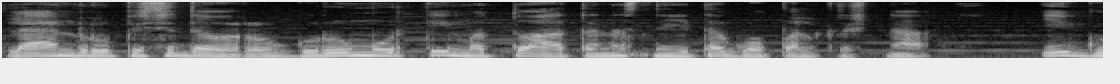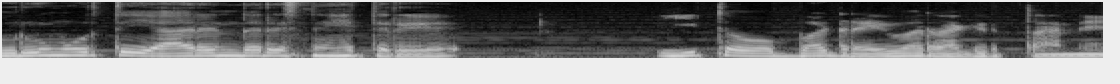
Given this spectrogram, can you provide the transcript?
ಪ್ಲಾನ್ ರೂಪಿಸಿದವರು ಗುರುಮೂರ್ತಿ ಮತ್ತು ಆತನ ಸ್ನೇಹಿತ ಗೋಪಾಲ್ ಕೃಷ್ಣ ಈ ಗುರುಮೂರ್ತಿ ಯಾರೆಂದರೆ ಸ್ನೇಹಿತರೆ? ಈತ ಒಬ್ಬ ಡ್ರೈವರ್ ಆಗಿರ್ತಾನೆ.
